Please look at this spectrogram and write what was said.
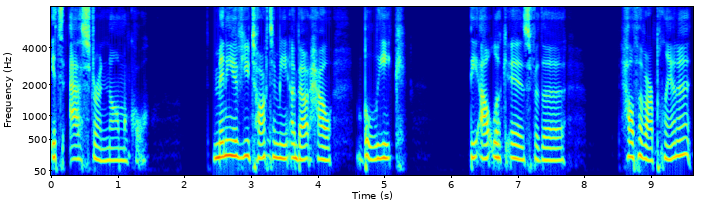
It's astronomical. Many of you talk to me about how bleak the outlook is for the health of our planet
